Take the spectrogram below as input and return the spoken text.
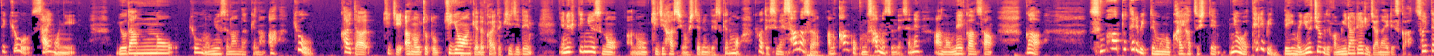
で、今日最後に余談の、今日のニュースなんだっけな？あ、今日書いた記事、あの、ちょっと企業案件で書いた記事で、NFT ニュースの、あの、記事発信をしてるんですけども、今日はですね、サムスン、あの、韓国のサムスンですね、あの、メーカーさんが、スマートテレビっていうものを開発して、要はテレビって今 YouTube とか見られるじゃないですか。そういった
